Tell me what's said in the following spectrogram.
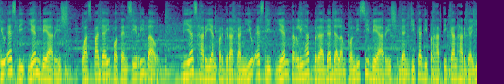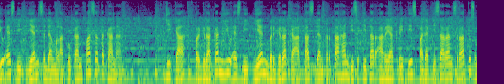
USD Yen bearish, waspadai potensi rebound. Bias harian pergerakan USD Yen terlihat berada dalam kondisi bearish dan jika diperhatikan harga USD Yen sedang melakukan fase tekanan. Jika pergerakan USD Yen bergerak ke atas dan tertahan di sekitar area kritis pada kisaran 114,80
